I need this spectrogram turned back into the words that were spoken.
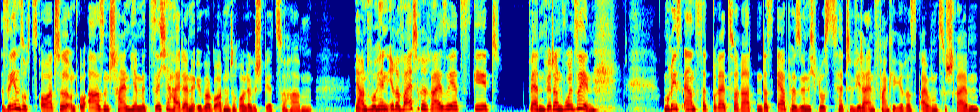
Sehnsuchtsorte und Oasen scheinen hier mit Sicherheit eine übergeordnete Rolle gespielt zu haben. Ja, und wohin ihre weitere Reise jetzt geht, werden wir dann wohl sehen. Maurice Ernst hat bereits verraten, dass er persönlich Lust hätte, wieder ein funkigeres Album zu schreiben.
